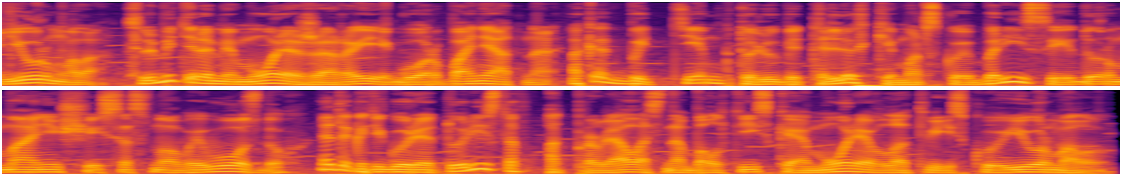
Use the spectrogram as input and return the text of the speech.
Юрмала. С любителями моря, жары и гор понятно. А как быть тем, кто любит легкий морской бриз и дурманящий сосновый воздух? Эта категория туристов отправлялась на Балтийское море в латвийскую Юрмалу.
